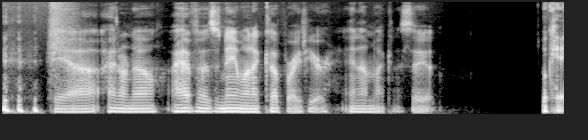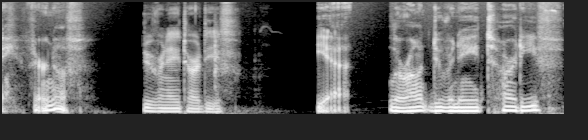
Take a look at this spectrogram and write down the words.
Yeah, I don't know. I have his name on a cup right here, and I'm not going to say it. Okay, fair enough. Duvernay Tardif. Yeah, Laurent Duvernay Tardif.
